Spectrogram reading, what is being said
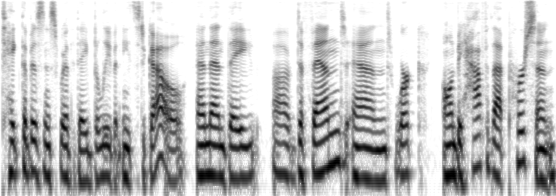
take the business where they believe it needs to go. And then they uh, defend and work on behalf of that person.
